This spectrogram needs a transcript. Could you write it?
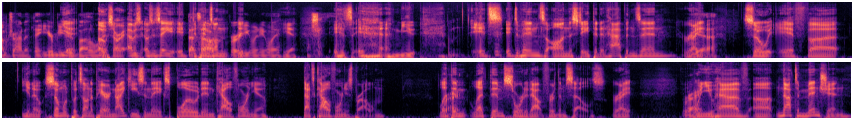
I'm trying to think. You're muted, Yeah. by the way. Oh, sorry. I was, I was gonna say it That's depends on prefer it- you anyway. Yeah, it's mute. Um, It's it depends on the state that it happens in, right? Yeah. So if uh, you know someone puts on a pair of Nikes and they explode in California, that's California's problem. Let Right. them let them sort it out for themselves, right? Right. When you have, uh, not to mention,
